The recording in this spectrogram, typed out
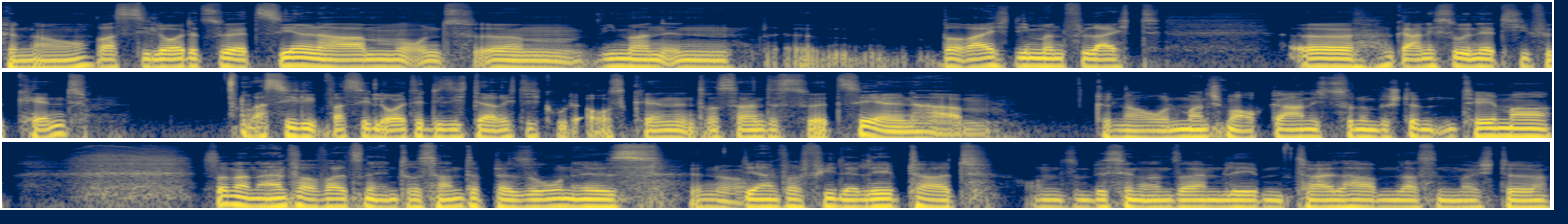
Genau. was die Leute zu erzählen haben und ähm, wie man in äh, Bereiche, die man vielleicht äh, gar nicht so in der Tiefe kennt, was die, was die Leute, die sich da richtig gut auskennen, Interessantes zu erzählen haben. Genau, und manchmal auch gar nicht zu einem bestimmten Thema, sondern einfach, weil es eine interessante Person ist, Genau. die einfach viel erlebt hat und uns ein bisschen an seinem Leben teilhaben lassen möchte.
